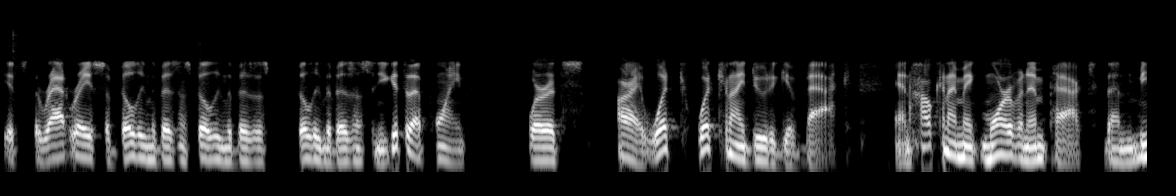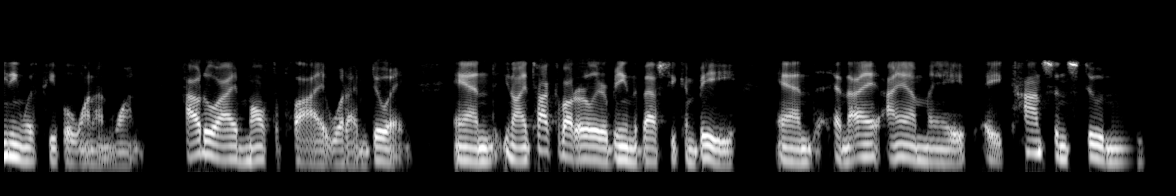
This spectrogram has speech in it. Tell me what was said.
it's the rat race of building the business, building the business, building the business, and you get to that point where it's all right. What what can I do to give back, and how can I make more of an impact than meeting with people one on one? how do I multiply what I'm doing? And you know, I talked about earlier being the best you can be, and and I I am a a constant student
